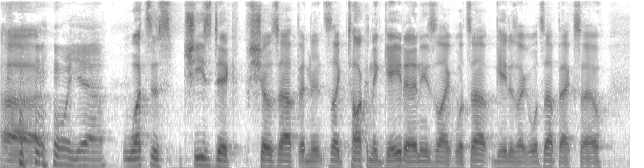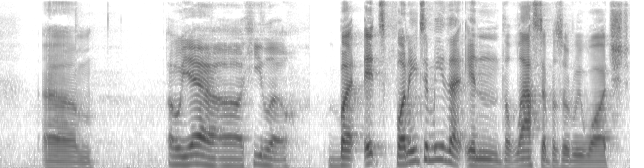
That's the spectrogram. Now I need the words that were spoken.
uh, Oh yeah, what's his cheese dick shows up and it's like talking to Gaeta and he's like, "What's up?" Gaeta's like, "What's up, XO?" Um, oh yeah, uh, Helo. but it's funny to me that in the last episode we watched,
